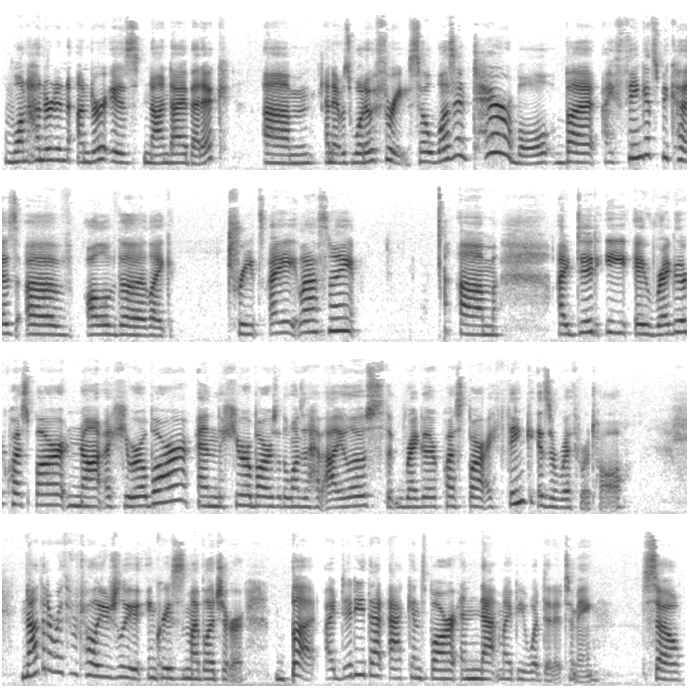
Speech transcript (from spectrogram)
100 and under is non-diabetic. Um, and it was 103. So it wasn't terrible, but I think it's because of all of the like treats I ate last night. Um, I did eat a regular Quest bar, not a Hero bar, and the Hero bars are the ones that have allulose. The regular Quest bar, I think, is erythritol. Not that erythritol usually increases my blood sugar, but I did eat that Atkins bar, and that might be what did it to me. So,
